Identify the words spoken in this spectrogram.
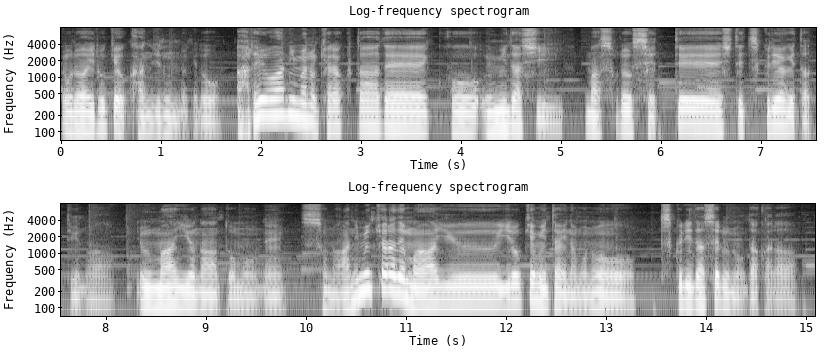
俺は色気を感じるんだけど、あれをアニメのキャラクターでこう生み出し、まあそれを設定して作り上げたっていうのは、うまいよなと思うね。そのアニメキャラでもああいう色気みたいなものを作り出せるのだから、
